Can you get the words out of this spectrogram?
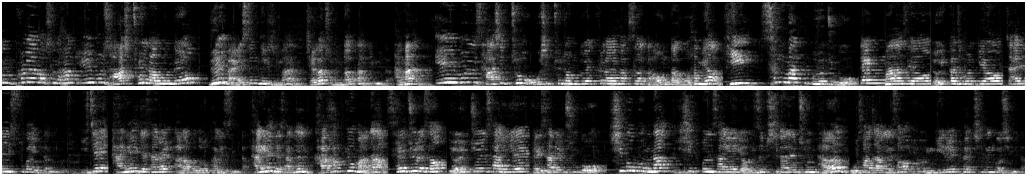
은 클라이막스가 한 1분 40초에 나오는데요? 늘 말씀드리지만 제가 정답은 아닙니다. 다만 1분 40초, 50초 정도의 클라이막스가 나온다고 하면 기승만 보여주고 땡! 그만하세요. 여기까지 볼게요. 잘릴 수가 있다는 거죠. 이제 당일 대사를 알아보도록 하겠습니다. 당일 대사는 각 학교마다 3줄에서 10줄 사이에 대사를 주고 15분이나 20분 사이에 연습 시간을 준 다음 고사장에서 연기를 펼치는 것입니다.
